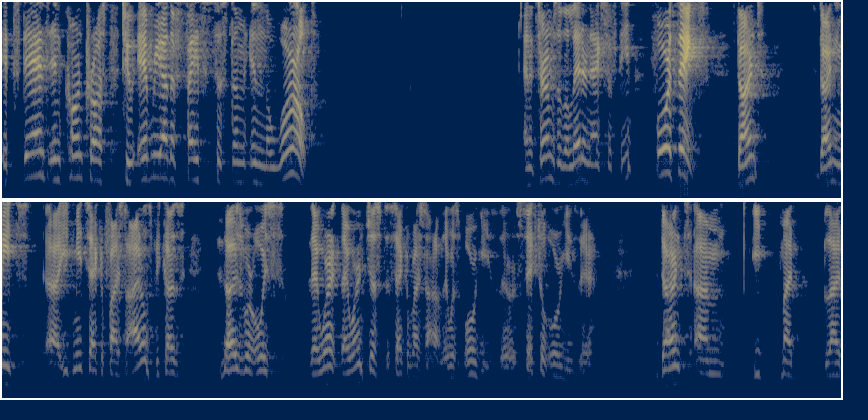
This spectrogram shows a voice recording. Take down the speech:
It stands in contrast to every other faith system in the world. And in terms of the letter in Acts 15, four things. Don't, don't meet, uh, eat meat sacrificed to idols because those were always, they weren't, they weren't just a sacrifice to idols, there was orgies. There were sexual orgies there. Don't um, eat mud, blood,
